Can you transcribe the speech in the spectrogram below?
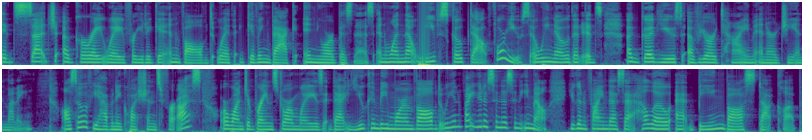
it's such a great way for you to get involved with giving back in your business and one that we've scoped out for you. So we know that it's a good use of your time, energy, and money. Also, if you have any questions for us or want to brainstorm ways that you can be more involved, we invite you to send us an email. You can find us at hello at beingboss.club.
